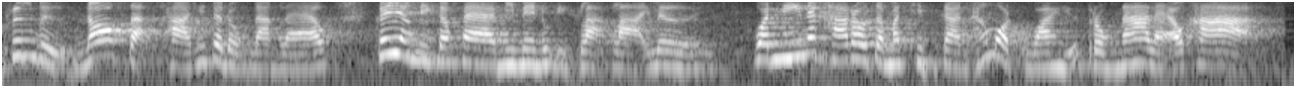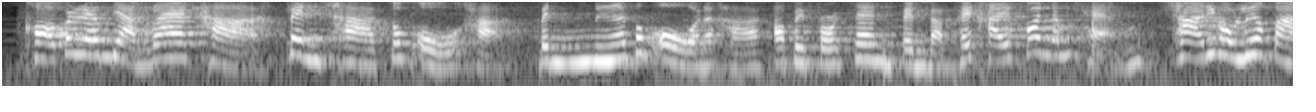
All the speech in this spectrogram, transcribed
เครื่องดื่ม นอกจากชาที่จะโด่งดังแล้ว ก็ยังมีกาแฟมีเมนูอีกหลากหลายเลย วันนี้นะคะเราจะมาชิมกันทั้งหมดวางอยู่ตรงหน้าแล้วค่ะ ขอประเดิมอย่างแรกค่ะ เป็นชาส้มโอค่ะ เป็นเนื้อส้มโอนะคะ เอาไปฟรอเซนเป็นแบบคล้ายๆก้อนน้ำแข็ง ชาที่เขาเลือกมา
